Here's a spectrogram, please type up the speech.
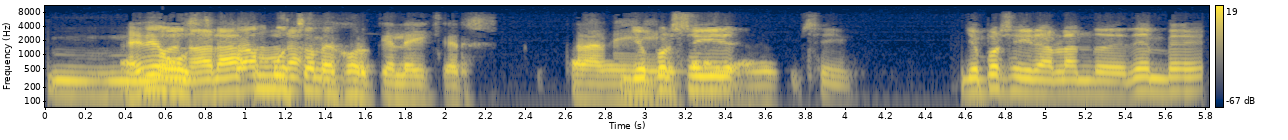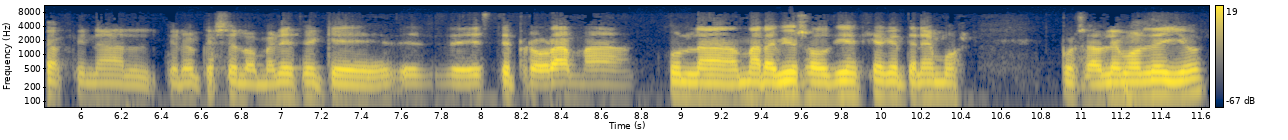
A mí me bueno, mucho mejor que Lakers. Para mí, yo por seguir, sí. Yo por seguir hablando de Denver, al final creo que se lo merece que desde este programa, con la maravillosa audiencia que tenemos, pues hablemos de ellos.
